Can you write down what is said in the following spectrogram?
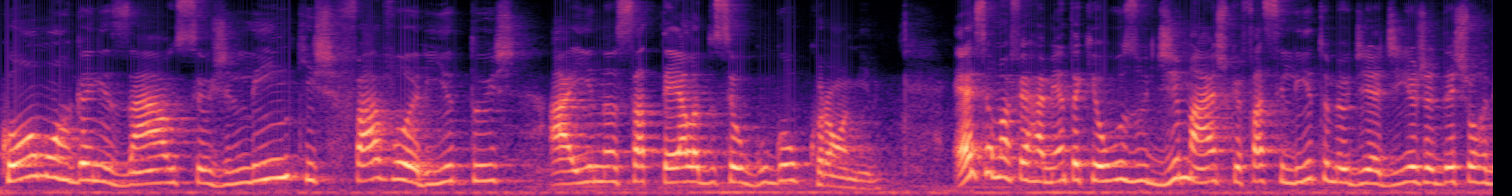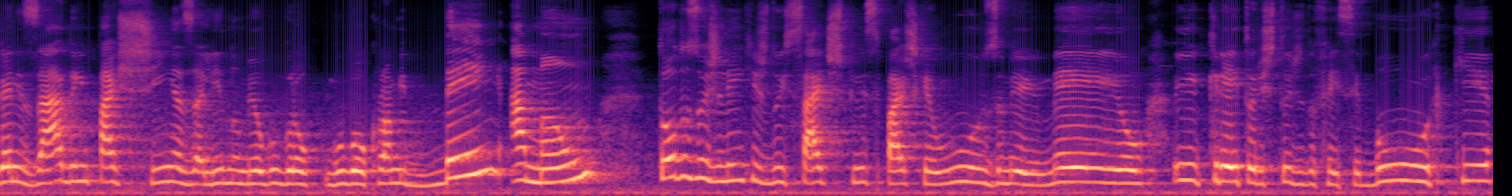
como organizar os seus links favoritos aí nessa tela do seu Google Chrome. Essa é uma ferramenta que eu uso demais, porque facilita o meu dia a dia, eu já deixo organizado em pastinhas ali no meu Google, Google Chrome bem à mão, todos os links dos sites principais que eu uso, meu e-mail, e Creator Studio do Facebook,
